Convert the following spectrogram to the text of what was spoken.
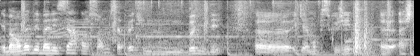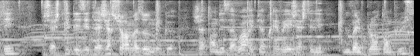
eh ben on va déballer ça ensemble. Ça peut être une bonne idée. Euh, également puisque j'ai euh, acheté, des étagères sur Amazon, donc j'attends de les avoir. Et puis après, vous voyez, j'ai acheté des nouvelles plantes en plus.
